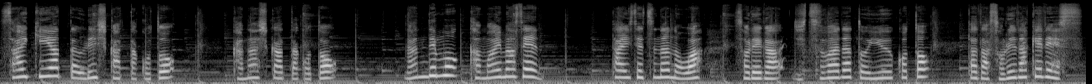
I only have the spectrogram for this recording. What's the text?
最近あった嬉しかったこと悲しかったこと何でも構いません。大切なのはそれが実話だということただそれだけです。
